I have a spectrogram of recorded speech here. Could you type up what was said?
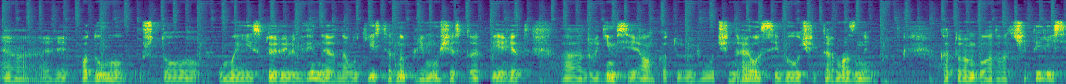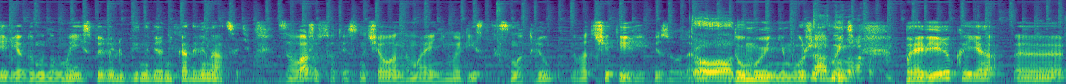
э, подумал, что у моей истории любви, наверное, вот есть одно преимущество перед э, другим сериалом, который очень нравился и был очень тормозным котором было 24 серии, я думаю, ну в моей истории любви наверняка 12. Залажу, соответственно, сначала на мой аниме-лист, смотрю 24 эпизода. Да ладно? Думаю, не может да, быть. Ну Проверю-ка я э,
